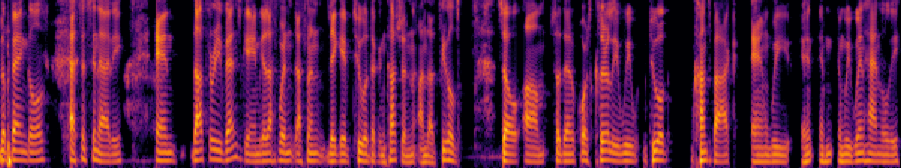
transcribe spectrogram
the Bengals at Cincinnati, and that's a revenge game. Yeah, that's when that's when they gave Tua the concussion on that field. So um so then of course clearly we Tua comes back and we and, and, and, we win handily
